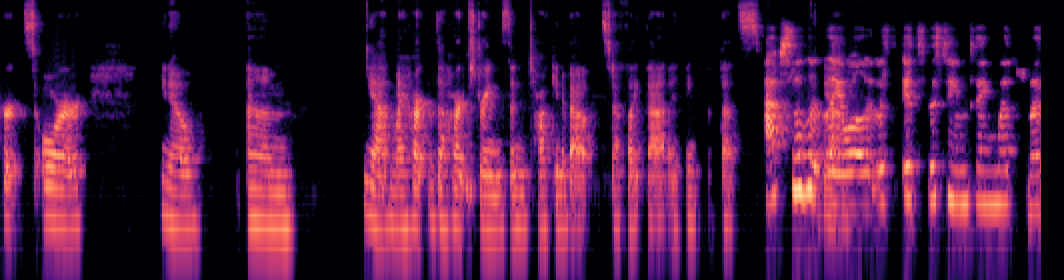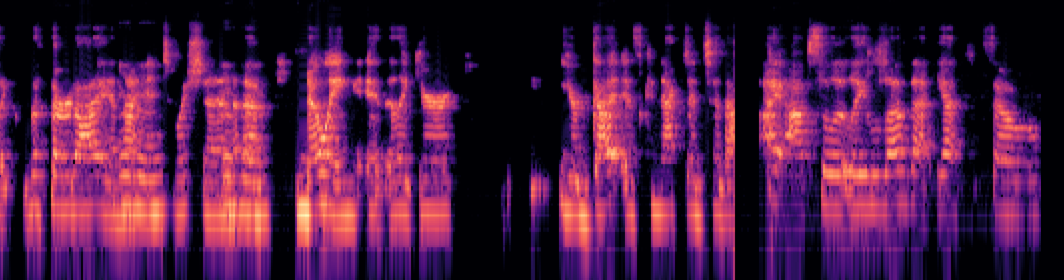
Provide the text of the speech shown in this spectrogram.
hurts, or, you know, um, yeah, my heart, the heartstrings, and talking about stuff like that. I think that that's absolutely. Yeah. Well, it was, it's the same thing with like the third eye and mm-hmm. that intuition mm-hmm. of knowing it, like your, your gut is connected to that I absolutely love that. Yeah. So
